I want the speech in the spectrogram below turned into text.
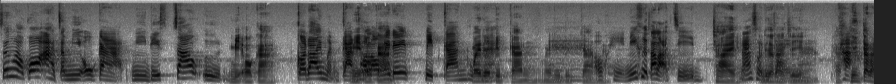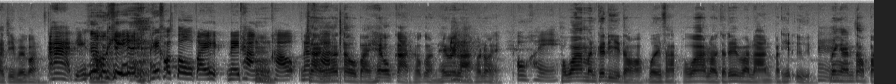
ซึ่งเราก็อาจจะมีโอกาสมี dis เจ้าอื่น มีโอกาสก็ได้เหมือนกันมีเพราะเราโอกาสไม่ได้ปิดกั้นถูกหไม่ได้ปิดกั้นไม่ได้ปิดกั้นอ่าโอเค นี่คือตลาดจีนใช่น่าสนใจที่ตลาดจีนมากครับค่ะทิ้งตลาดจีนไว้ก่อนอ่าทิ้งโอเค ให้เขาโตไปในทางของเขานะใช่คะแล้วโตไปให้โอกาสเขาก่อนให้เวลาเขาหน่อยโอเคเพราะว่ามันก็ดีต่อบริษัทเพราะว่าเราจะได้ balance ประเทศอื่นอ่าไม่งั้นต่อไป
